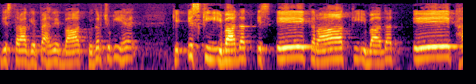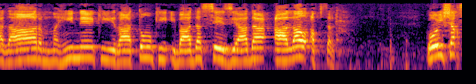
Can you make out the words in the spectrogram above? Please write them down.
جس طرح کے پہلے بات گزر چکی ہے کہ اس کی عبادت، اس ایک رات کی عبادت، ایک ہزار مہینے کی راتوں کی عبادت سے زیادہ اعلی و افسر ہے۔ کوئی شخص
